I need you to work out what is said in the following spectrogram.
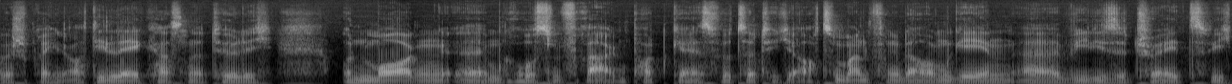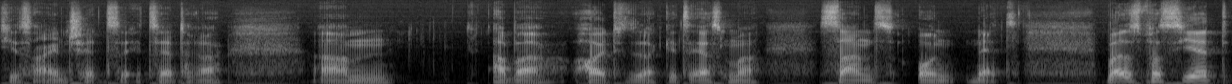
besprechen, auch die Lakers natürlich. Und morgen äh, im großen Fragen-Podcast wird es natürlich auch zum Anfang darum gehen, äh, wie diese Trades, wie ich das einschätze etc. Ähm, aber heute sagt jetzt erstmal Suns und Nets. Was ist passiert?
